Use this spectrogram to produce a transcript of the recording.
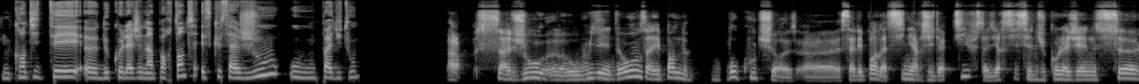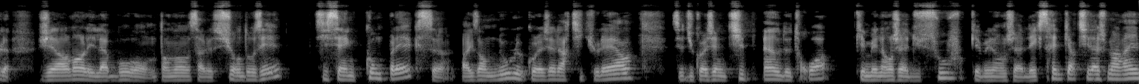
d'une quantité euh, de collagène importante? Est-ce que ça joue ou pas du tout? Alors, ça joue euh, oui et non, ça dépend de beaucoup de choses. Euh, ça dépend de la synergie d'actifs, c'est-à-dire si c'est du collagène seul, généralement les labos ont tendance à le surdoser. Si c'est un complexe, par exemple nous, le collagène articulaire, c'est du collagène type 1, 2, 3, qui est mélangé à du soufre, qui est mélangé à l'extrait de cartilage marin,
